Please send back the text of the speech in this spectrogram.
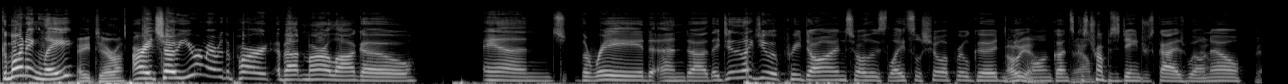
Good morning, Lee. Hey, Tara. All right, so you remember the part about Mar-a-Lago and the raid, and uh, they do they like to do it pre-dawn, so all those lights will show up real good, and Oh, big yeah. long guns, because Yeah. Trump is a dangerous guy, as we all know. Yeah.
